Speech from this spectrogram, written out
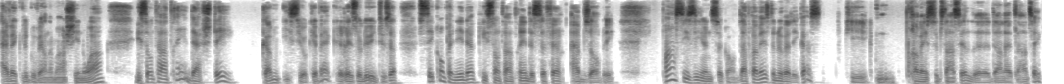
avec le gouvernement chinois, ils sont en train d'acheter comme ici au Québec, Résolu et tout ça, ces compagnies-là qui sont en train de se faire absorber. Pensez-y une seconde. La province de Nouvelle-Écosse, qui est une province substantielle dans l'Atlantique,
